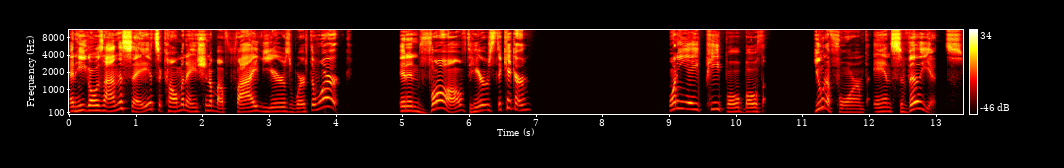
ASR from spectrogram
And he goes on to say it's a culmination of about five years worth of work. It involved, here's the kicker 28 people, both uniformed and civilians.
